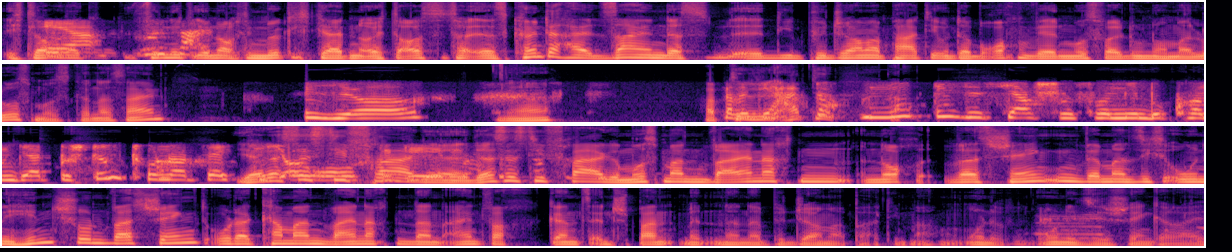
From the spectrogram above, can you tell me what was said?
ich glaube, Ja. da findet ihr noch die Möglichkeiten, euch da auszuteilen. Es könnte halt sein, dass äh, die Pyjama-Party unterbrochen werden muss, weil du nochmal los musst. Kann das sein? Ja. Ja. Habt Aber ihr, die hat ihr, doch genug dieses Jahr schon von mir bekommen. Die hat bestimmt 160 ja, das Euro ist die Frage. Das ist die Frage. Muss man Weihnachten noch was schenken, wenn man sich ohnehin schon was schenkt? Oder kann man Weihnachten dann einfach ganz entspannt miteinander Pyjama-Party machen, ohne, ohne diese Schenkerei?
